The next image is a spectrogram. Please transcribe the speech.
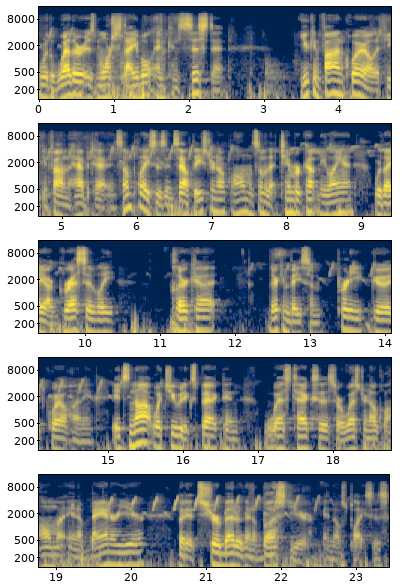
where the weather is more stable and consistent, you can find quail if you can find the habitat. In some places in southeastern Oklahoma, some of that timber company land where they are aggressively clear cut, there can be some pretty good quail hunting. It's not what you would expect in West Texas or Western Oklahoma in a banner year, but it's sure better than a bust year in those places.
